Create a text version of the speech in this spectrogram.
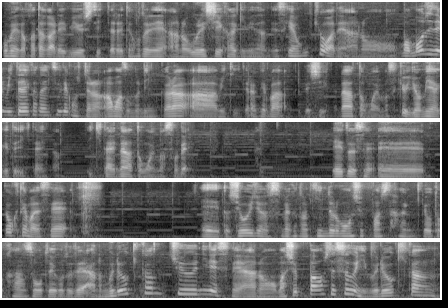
5名の方がレビューしていただいて、本当にね、あの、嬉しい限りなんですけど、今日はね、あの、まあ、文字で見たい方について、こちらの Amazon のリンクから、あ見ていただければ嬉しいかなと思います。今日読み上げていきたいな、いきたいなと思いますので。はい。えーとですね、えー、トークテーマですね。えっ、と、地方移住の進め方の Kindle 本を出版した反響と感想ということで、あの、無料期間中にですね、あの、まあ、出版をしてすぐに無料期間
